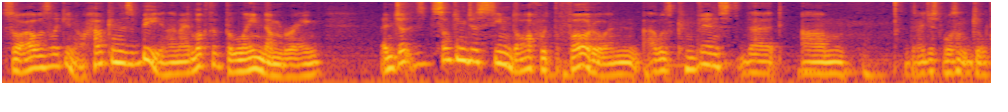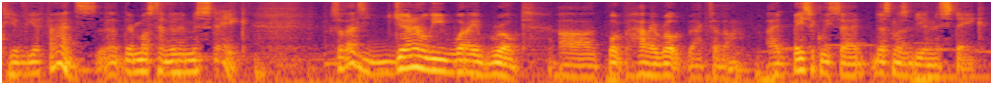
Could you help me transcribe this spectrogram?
So I was like, you know, how can this be? And then I looked at the lane numbering and just something just seemed off with the photo, and I was convinced that um, that I just wasn't guilty of the offense. That there must have been a mistake. So that's generally what I wrote, uh, how I wrote back to them. I basically said this must be a mistake.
